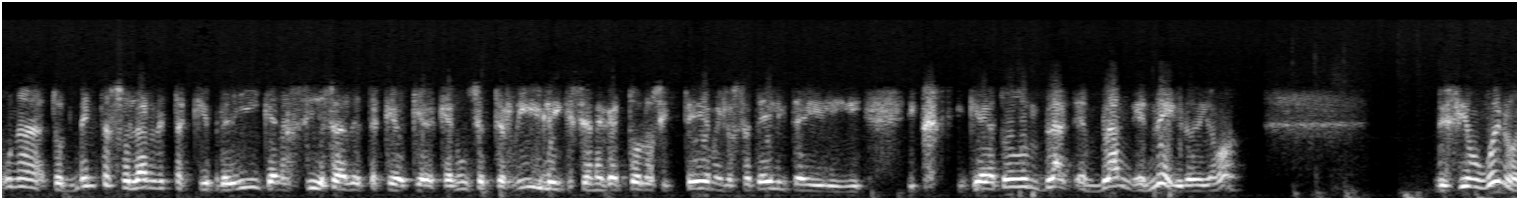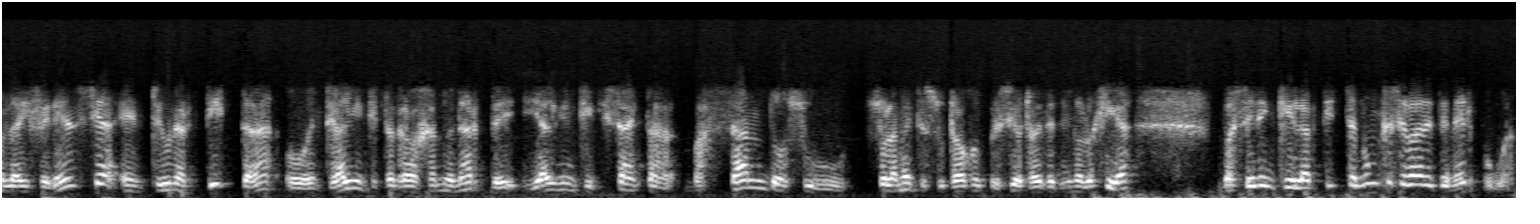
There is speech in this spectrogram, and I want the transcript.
una, tormenta solar de estas que predican así, o sea, de estas que, que, anuncian terrible y que se van a caer todos los sistemas y los satélites y, queda todo en blanco, en negro, digamos decíamos, bueno, la diferencia entre un artista o entre alguien que está trabajando en arte y alguien que quizás está basando su, solamente su trabajo expresivo a través de tecnología, va a ser en que el artista nunca se va a detener, pues,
